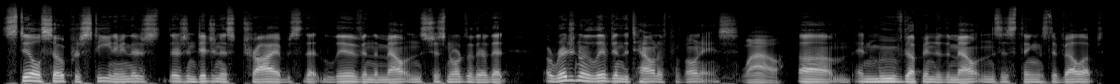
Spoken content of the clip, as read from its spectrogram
still so pristine. I mean, there's there's indigenous tribes that live in the mountains just north of there that originally lived in the town of Pavones wow. um, and moved up into the mountains as things developed.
